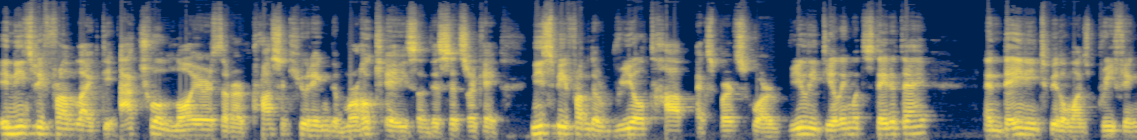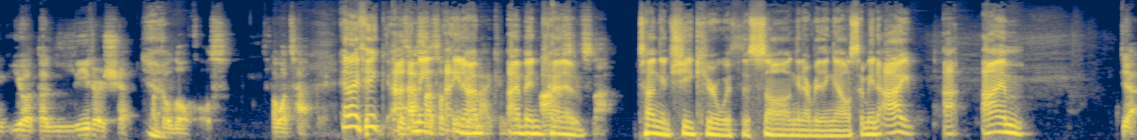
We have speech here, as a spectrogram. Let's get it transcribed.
It needs to be from like the actual lawyers that are prosecuting the Moehrl case and the Sitzer case. It needs to be from the real top experts who are really dealing with state of day, and they need to be the ones briefing you know, the leadership Yeah. of the locals on what's happening. And I think I mean, you know, I've, I can been kind of tongue in cheek here with the song and everything else. I mean, I I'm, Yeah.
